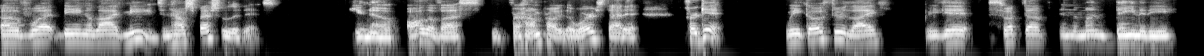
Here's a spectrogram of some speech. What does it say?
of what being alive means and how special it is. You know, all of us, I'm probably the worst at it, forget. We go through life we get swept up in the mundanity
